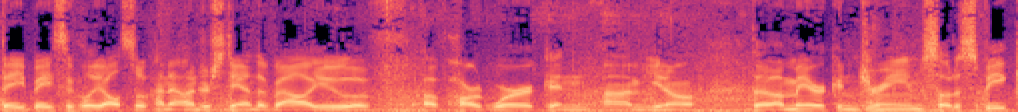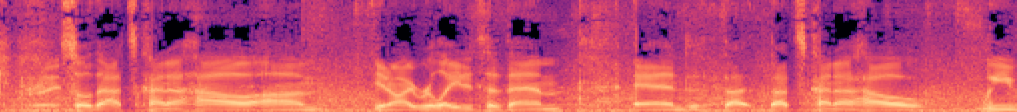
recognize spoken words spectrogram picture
they basically also kind of understand the value of, of hard work and um, you know the American dream, so to speak. Right. So that's kind of how um, you know, I related to them, and that that's kind of how we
